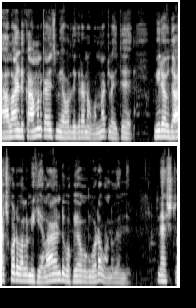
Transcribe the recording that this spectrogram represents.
అలాంటి కామన్ కాయిన్స్ మీ ఎవరి దగ్గర ఉన్నట్లయితే మీరు అవి దాచుకోవడం వల్ల మీకు ఎలాంటి ఉపయోగం కూడా ఉండదండి. నెక్స్ట్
